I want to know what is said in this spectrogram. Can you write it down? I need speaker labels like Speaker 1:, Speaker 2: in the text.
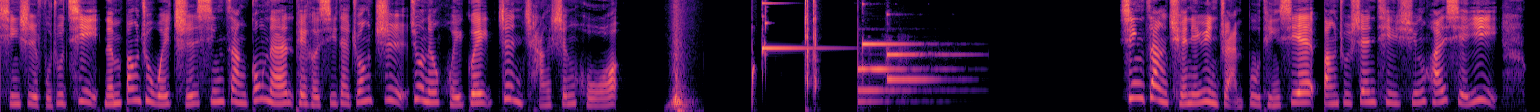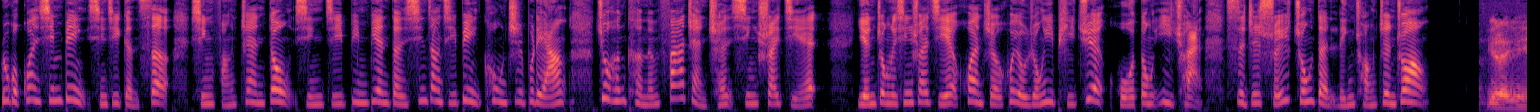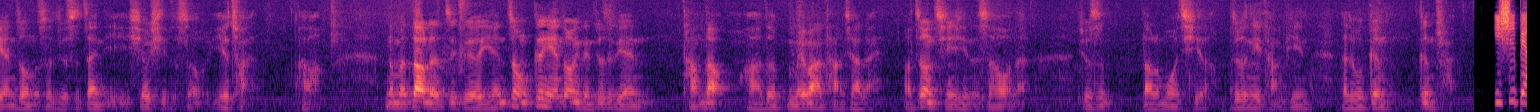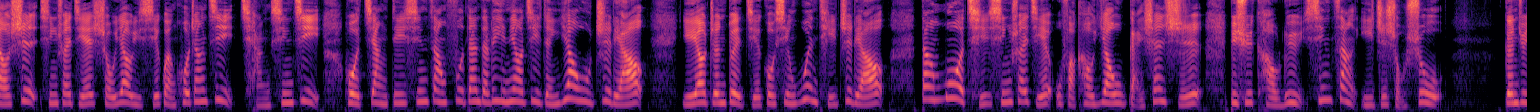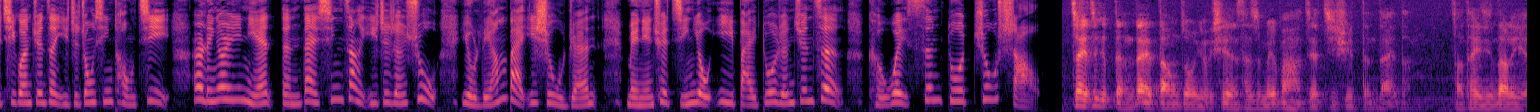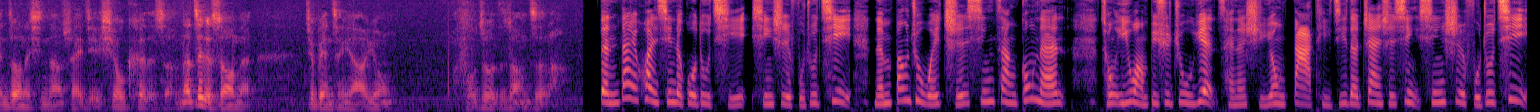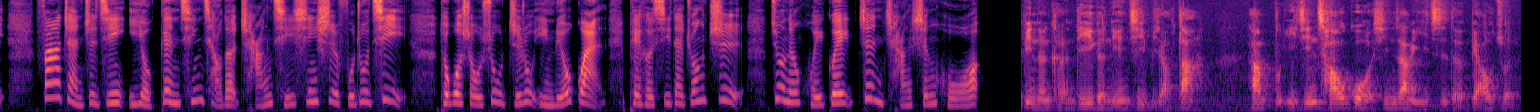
Speaker 1: 心室辅助器能帮助维持心脏功能，配合系带装置就能回归正常生活。心脏全年运转不停歇，帮助身体循环血液。如果冠心病、心肌梗塞、心房颤动、心肌病变等心脏疾病控制不良，就很可能发展成心衰竭。严重的心衰竭患者会有容易疲倦、活动易喘、四肢水肿等临床症状。
Speaker 2: 越来越严重的时候，就是在你休息的时候也喘，啊。那么到了这个严重、更严重一点，就是连躺到啊都没办法躺下来啊，这种情形的时候呢？就是到了末期了，就是你躺平，那就会更更喘。
Speaker 1: 医师表示，心衰竭首要以血管扩张剂、强心剂或降低心脏负担的利尿剂等药物治疗，也要针对结构性问题治疗。当末期心衰竭无法靠药物改善时，必须考虑心脏移植手术。根据器官捐赠移植中心统计，二零二一年等待心脏移植人数有两百一十五人，每年却仅有一百多人捐赠，可谓僧多粥少。
Speaker 2: 在这个等待当中，有些人他是没办法再继续等待的，啊，他已经到了严重的心脏衰竭休克的时候，那这个时候呢，就变成要用辅助的装置了。
Speaker 1: 等待换心的过渡期，心室辅助器能帮助维持心脏功能。从以往必须住院才能使用大体积的暂时性心室辅助器，发展至今已有更轻巧的长期心室辅助器，透过手术植入引流管，配合携带装置，就能回归正常生活。
Speaker 3: 病人可能第一个年纪比较大，他不已经超过心脏移植的标准。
